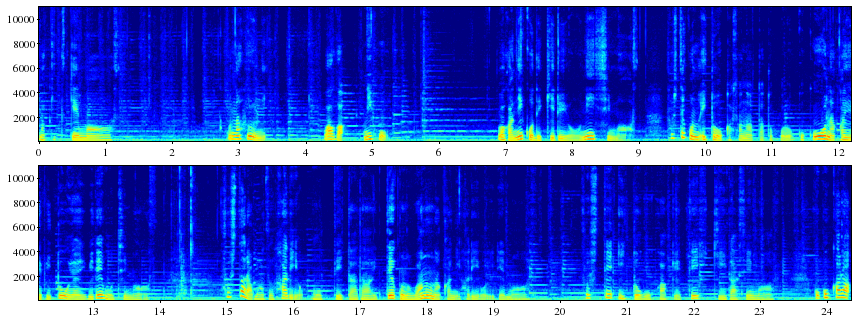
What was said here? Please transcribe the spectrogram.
巻きつけます。こんな風に輪が2本輪が2個できるようにします。そしてこの糸を重なったところここを中指と親指で持ちます。そしたらまず針を持っていただいてこの輪の中に針を入れます。そして糸をかけて引き出します。ここから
